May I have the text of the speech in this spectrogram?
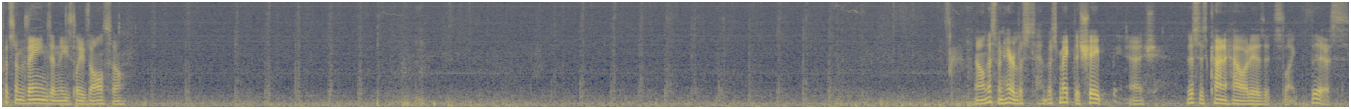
put some veins in these leaves also. Now on this one here, let's let's make the shape. Uh, sh this is kind of how it is. It's like this.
